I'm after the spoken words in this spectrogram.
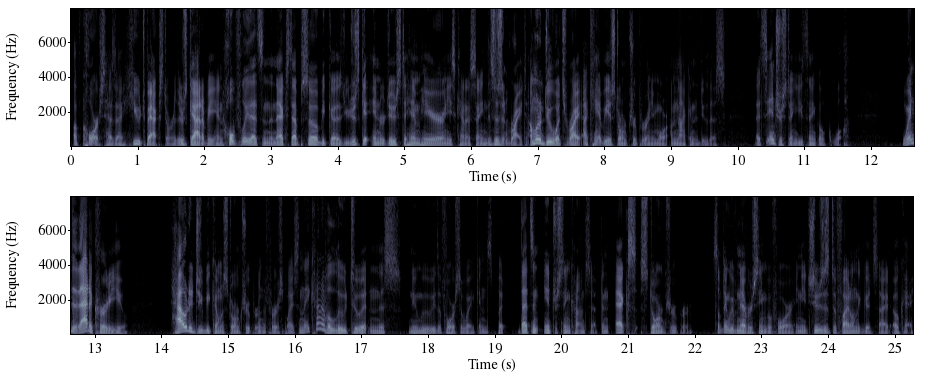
of course, has a huge backstory. There's got to be. And hopefully that's in the next episode because you just get introduced to him here and he's kind of saying, This isn't right. I'm going to do what's right. I can't be a stormtrooper anymore. I'm not going to do this. It's interesting. You think, oh, well, when did that occur to you? How did you become a stormtrooper in the first place? And they kind of allude to it in this new movie, The Force Awakens, but that's an interesting concept. An ex stormtrooper, something we've never seen before, and he chooses to fight on the good side. Okay,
